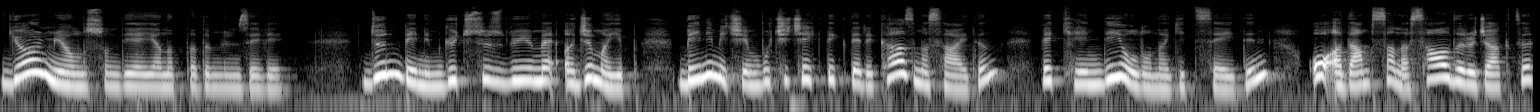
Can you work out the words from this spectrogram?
Görmüyor musun diye yanıtladı Münzevi. Dün benim güçsüzlüğüme acımayıp benim için bu çiçeklikleri kazmasaydın ve kendi yoluna gitseydin o adam sana saldıracaktı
